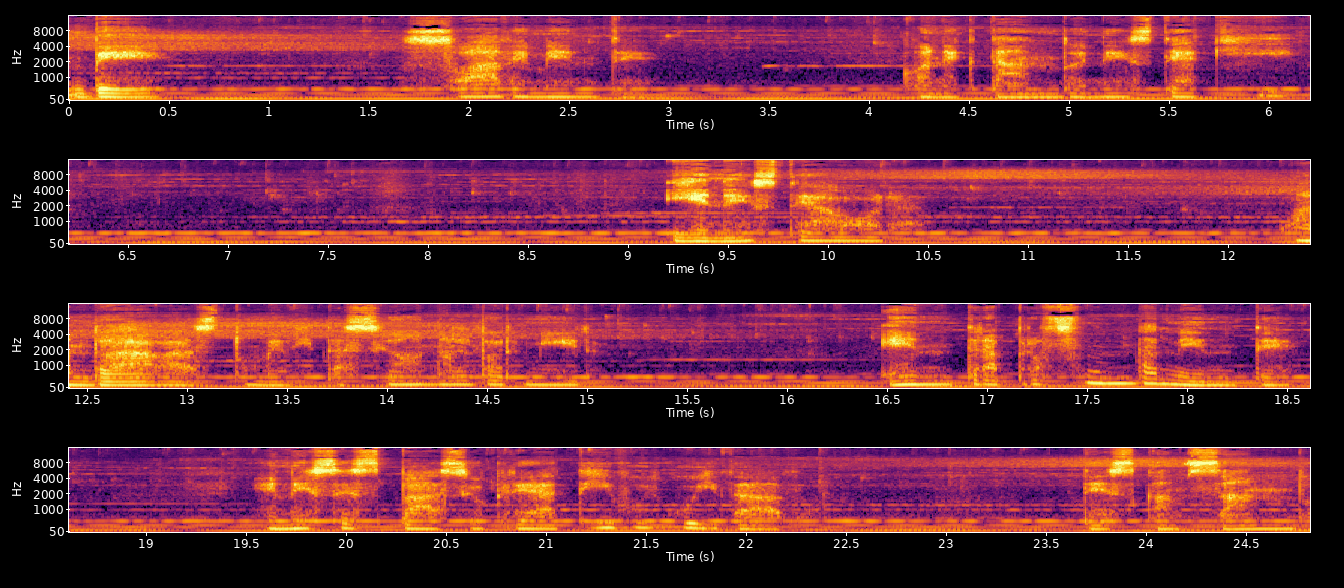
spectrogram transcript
ve suavemente conectando en este aquí y en este ahora. Cuando hagas tu meditación al dormir, entra profundamente en ese espacio creativo y cuidado, descansando,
